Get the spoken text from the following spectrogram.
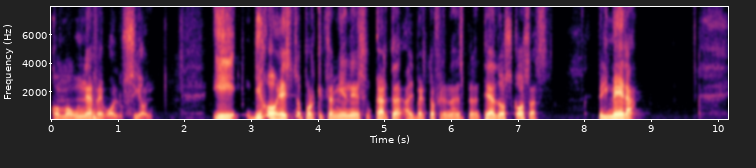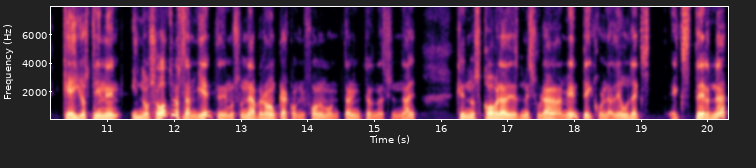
como una revolución. Y digo esto porque también en su carta Alberto Fernández plantea dos cosas. Primera, que ellos tienen, y nosotros también tenemos una bronca con el Fondo Monetario Internacional que nos cobra desmesuradamente y con la deuda externa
